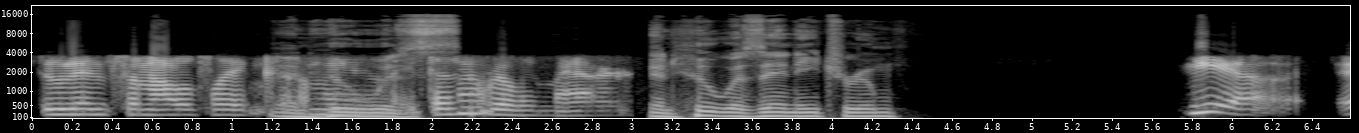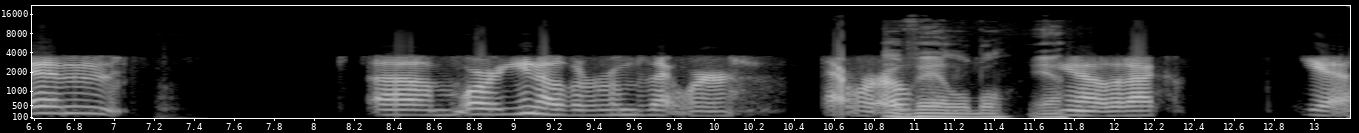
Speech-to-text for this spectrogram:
students, and I was like, And I mean, was- it doesn't really matter. And who was in each room? Yeah, and um, or you know, the rooms that were that were open, Available. Yeah. You know that I, yeah.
